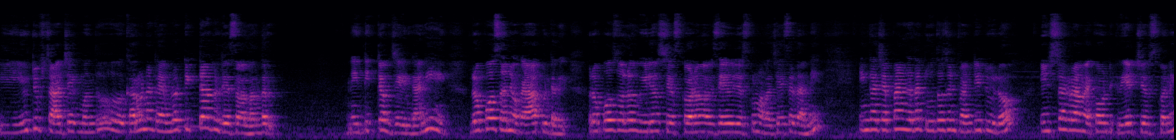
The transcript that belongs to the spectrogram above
ఈ యూట్యూబ్ స్టార్ట్ చేయకముందు కరోనా టైంలో టిక్ టాక్ చేసేవాళ్ళు అందరూ నేను టిక్ టాక్ చేయను కానీ రొపోస్ అని ఒక యాప్ ఉంటుంది. రొపోజోలో వీడియోస్ చేసుకోవడం అవి సేవ్ చేసుకోవడం అలా చేసేదాన్ని. ఇంకా చెప్పాను కదా టూ థౌజండ్ ట్వంటీ టూలో ఇన్స్టాగ్రామ్ అకౌంట్ క్రియేట్ చేసుకొని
